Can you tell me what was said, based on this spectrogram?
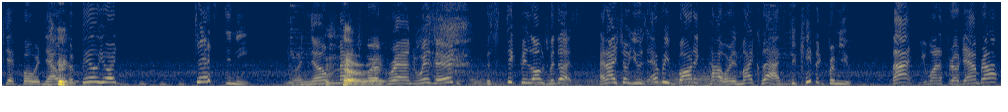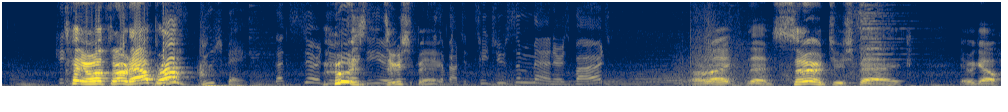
Step forward now and fulfill your destiny. You're no match for a grand wizard. The stick belongs with us, and I shall use every bardic power in my class to keep it from you. Fine. You want to throw down, brah? Kick Hey, you want to throw down, bruh? douchebag. That's Sir Who is douchebag? He's about to teach you some manners, Bard. All right, then, Sir Douchebag. Here we go.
